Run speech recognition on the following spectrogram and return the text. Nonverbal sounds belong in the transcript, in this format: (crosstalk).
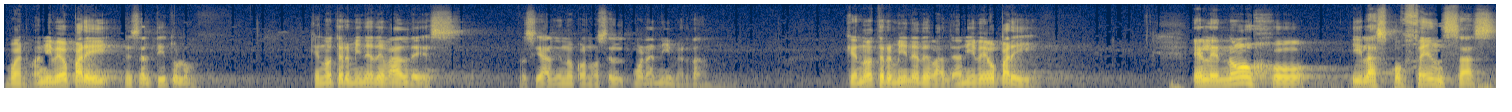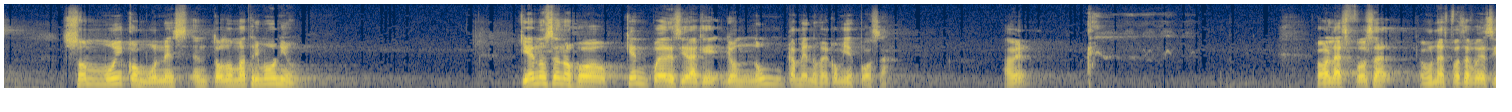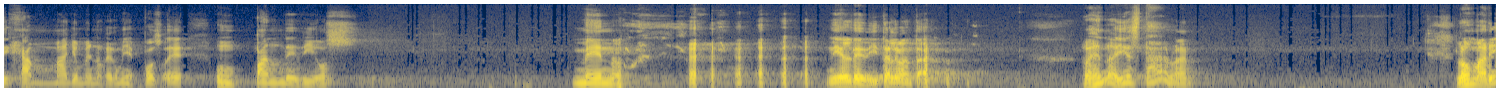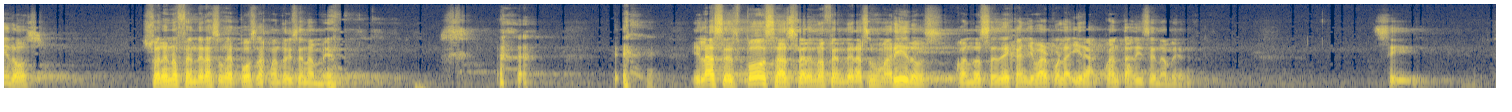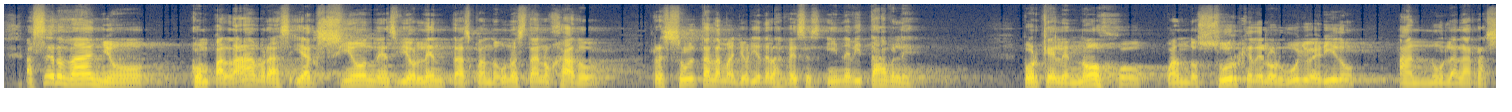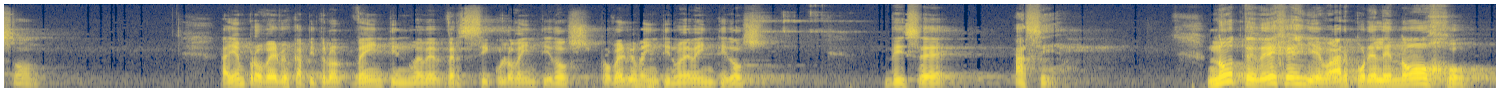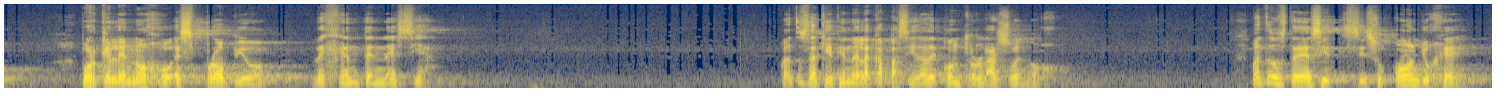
Bueno, Anibeo Parei es el título. Que no termine de balde es. Pues si alguien no conoce el guaraní, ¿verdad? Que no termine de balde. Anibeo Parei. El enojo y las ofensas son muy comunes en todo matrimonio. ¿Quién no se enojó? ¿Quién puede decir aquí, yo nunca me enojé con mi esposa? A ver. (laughs) O la esposa, una esposa puede decir, jamás yo me enojé con mi esposo, es un pan de Dios. Menos. (laughs) Ni el dedito levantar. Bueno, ahí está, hermano. Los maridos suelen ofender a sus esposas. ¿Cuántos dicen amén? (laughs) y las esposas suelen ofender a sus maridos cuando se dejan llevar por la ira. ¿Cuántas dicen amén? Sí. Hacer daño con palabras y acciones violentas cuando uno está enojado resulta la mayoría de las veces inevitable. Porque el enojo, cuando surge del orgullo herido, anula la razón. Ahí en Proverbios capítulo 29, versículo 22. Proverbios 29, 22. Dice así. No te dejes llevar por el enojo, porque el enojo es propio de gente necia. ¿Cuántos aquí tienen la capacidad de controlar su enojo? ¿Cuántos de ustedes, si su cónyuge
